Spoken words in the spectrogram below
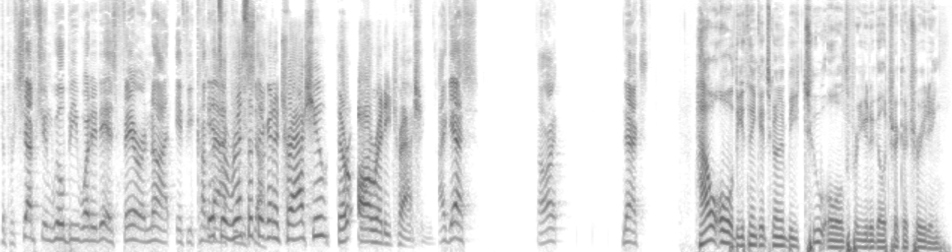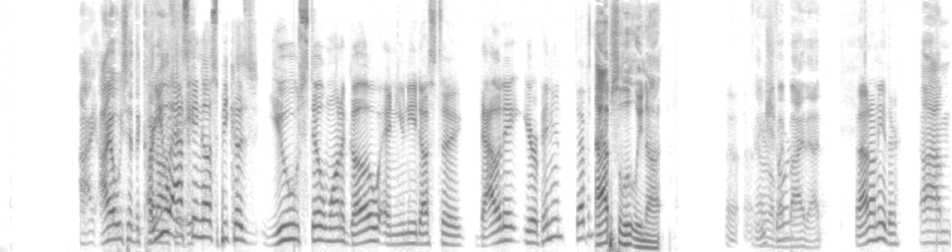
the perception will be what it is, fair or not, if you come It's back. a risk that they're going to trash you. They're already trashing. you. I guess. All right. Next. How old do you think it's going to be too old for you to go trick or treating? I, I always had the Are you asking us because you still want to go and you need us to validate your opinion, Devin? Absolutely not. Uh, I are don't you know sure? if I buy that. I don't either. Um,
